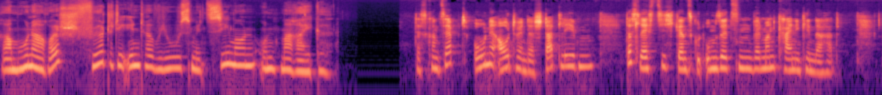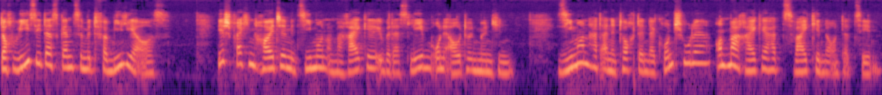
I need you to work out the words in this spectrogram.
Ramona Rösch führte die Interviews mit Simon und Mareike. Das Konzept ohne Auto in der Stadt leben, das lässt sich ganz gut umsetzen, wenn man keine Kinder hat. Doch wie sieht das Ganze mit Familie aus? Wir sprechen heute mit Simon und Mareike über das Leben ohne Auto in München. Simon hat eine Tochter in der Grundschule und Mareike hat zwei Kinder unter zehn.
